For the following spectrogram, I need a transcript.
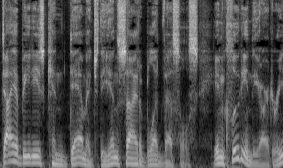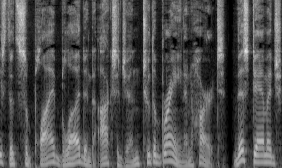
diabetes can damage the inside of blood vessels, including the arteries that supply blood and oxygen to the brain and heart. This damage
